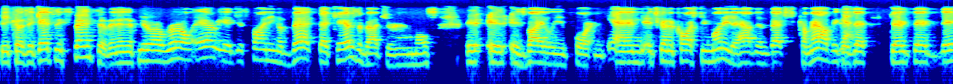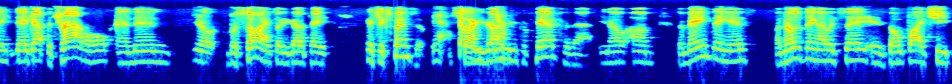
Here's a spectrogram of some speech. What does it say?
because it gets expensive. And then if you're a rural area, just finding a vet that cares about your animals is, is vitally important. And it's going to cost you money to have them vets come out because they're, they're, they're, they they got to travel and then you know besides so you got to pay it's expensive. Yeah, sure. So you got to yeah. be prepared for that. You know, um, the main thing is another thing I would say is don't buy cheap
